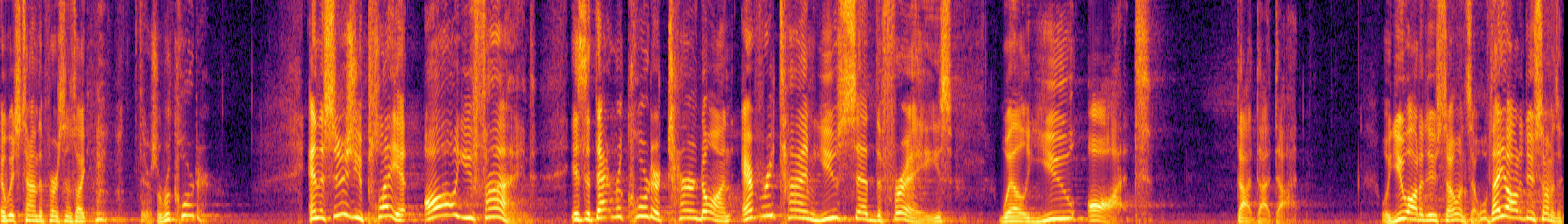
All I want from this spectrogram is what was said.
At which time the person's like, there's a recorder. And as soon as you play it, all you find is that that recorder turned on every time you said the phrase, well, you ought, dot, dot, dot. Well, you ought to do so and so. Well, they ought to do so and so.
